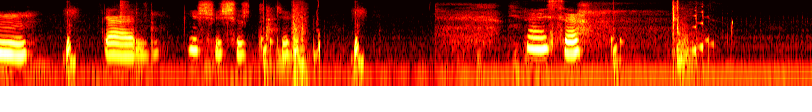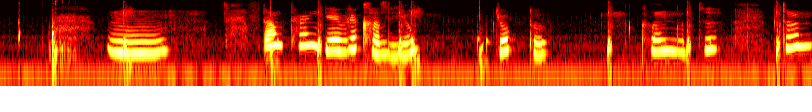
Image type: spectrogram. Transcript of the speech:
Hmm. Geldim. Ne şaşırtıcı. Neyse. Hmm. Buradan bir tane gevrek alayım. Yoktu. Kalmadı. Bir tane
